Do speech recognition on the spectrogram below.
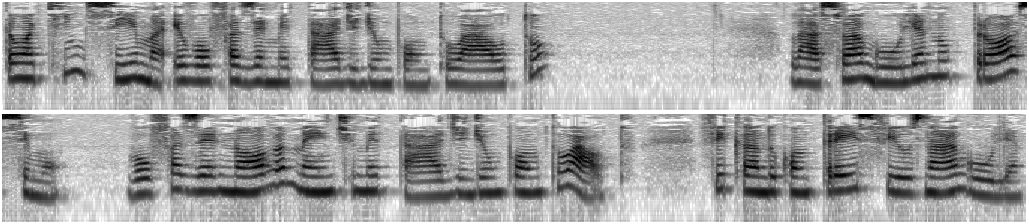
Então, aqui em cima, eu vou fazer metade de um ponto alto, laço a agulha no próximo, vou fazer novamente metade de um ponto alto ficando com três fios na agulha.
